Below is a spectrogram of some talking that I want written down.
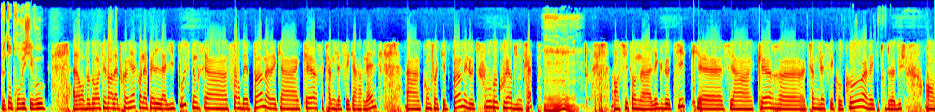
peut-on trouver chez vous? Alors on peut commencer par la première qu'on appelle la lipousse. Donc c'est un sorbet pomme avec un cœur crème glacée caramel, un compoté de pommes et le tout recouvert d'une crêpe. Mmh. Ensuite, on a l'exotique. euh, c'est un cœur euh, crème glacée coco avec autour de la bûche en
